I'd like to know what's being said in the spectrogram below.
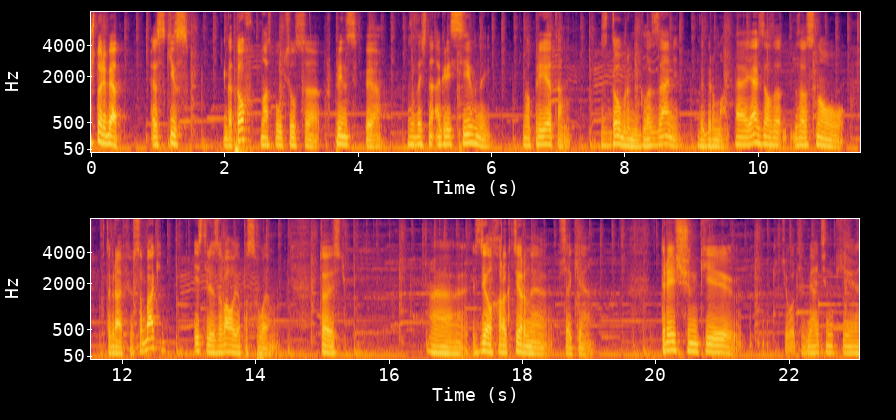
Ну что, ребят, эскиз готов. У нас получился, в принципе, достаточно агрессивный, но при этом с добрыми глазами доберман. Э, я взял за, за основу фотографию собаки и стилизовал ее по-своему. То есть э, сделал характерные всякие трещинки, вот вмятинки,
